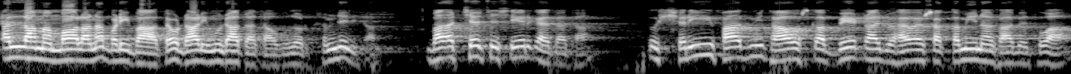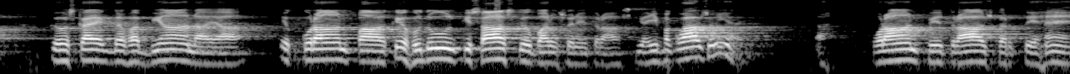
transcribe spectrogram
علامہ مولانا بڑی بات ہے، وہ داڑھی منڈاتا تھا وہ بزرگ سمجھے جی آپ؟ بہت اچھے اچھے شعر کہتا تھا۔ تو شریف آدمی تھا، اس کا بیٹا جو ہے ویسا کمینہ ثابت ہوا کہ اس کا ایک دفعہ بیان آیا، ایک قرآن پا کے حدود کی ساس کے اوپر اس نے اعتراض کیا۔ یہ بکواس نہیں ہے۔ قرآن پہ اعتراض کرتے ہیں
